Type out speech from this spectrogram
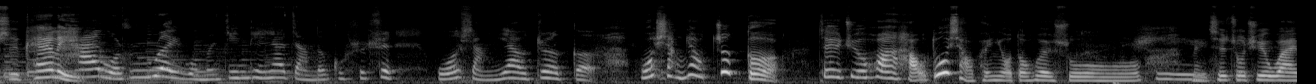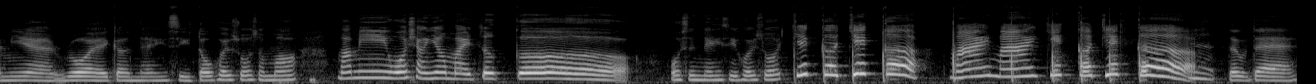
是 Kelly。嗨，我是瑞。我们今天要讲的故事是我想要这个。我想要这个。这句话好多小朋友都会说。每次出去外面，瑞跟 Nancy 都会说什么？妈咪，我想要买这个。或是 Nancy 会说这个这个，买买这个这个，嗯，对不对？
